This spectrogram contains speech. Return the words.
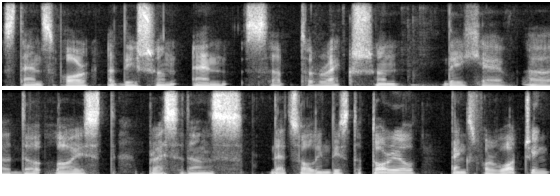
stands for addition and subtraction. They have uh, the lowest precedence. That's all in this tutorial. Thanks for watching.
